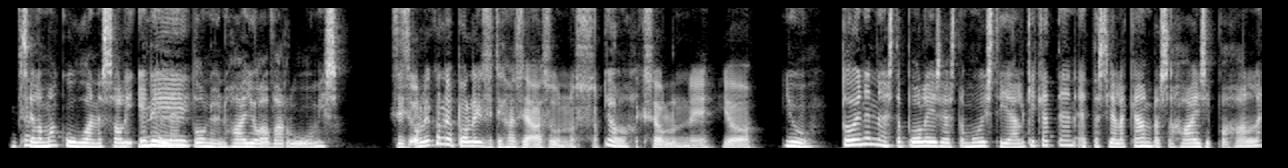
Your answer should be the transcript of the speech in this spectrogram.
Mitä? siellä makuuhuoneessa oli edelleen niin. Tonyn hajoava ruumis. Siis oliko ne poliisit ihan siellä asunnossa? Joo. Eikö se ollut niin? Joo. Joo. Toinen näistä poliiseista muisti jälkikäteen, että siellä kämpässä haisi pahalle,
